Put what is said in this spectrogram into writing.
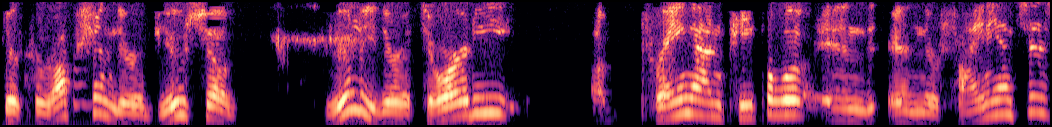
their corruption, their abuse of really their authority, uh, preying on people and and their finances.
